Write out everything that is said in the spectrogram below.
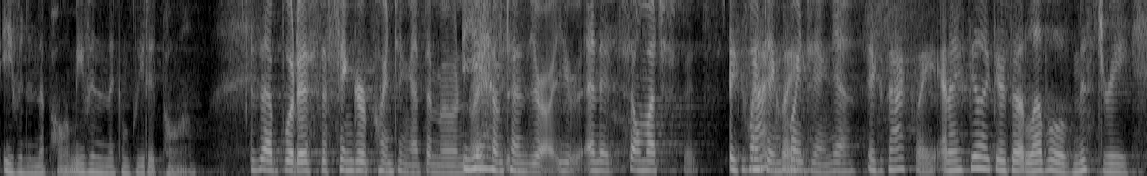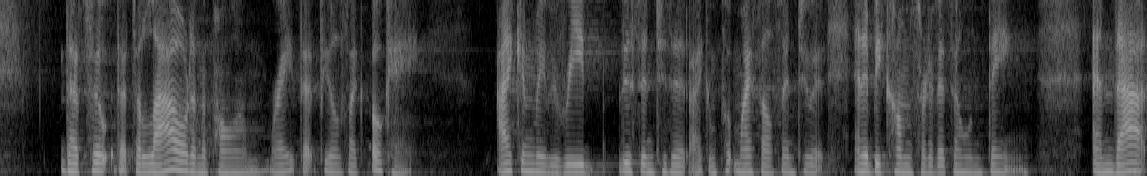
even in the poem, even in the completed poem. Is that Buddhist, the finger pointing at the moon? Yes. Right? Sometimes you're, you and it's so much, it's Exactly. pointing, pointing, yeah. Exactly. And I feel like there's a level of mystery that's so that's allowed in the poem, right? That feels like, okay, I can maybe read this into it, I can put myself into it, and it becomes sort of its own thing. And that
